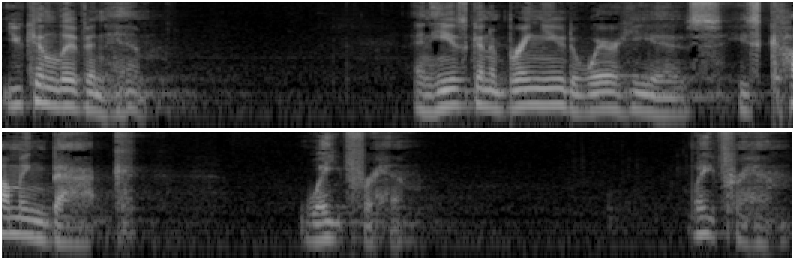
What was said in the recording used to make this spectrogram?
You can live in him. And he is going to bring you to where he is. He's coming back. Wait for him. Wait for him.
